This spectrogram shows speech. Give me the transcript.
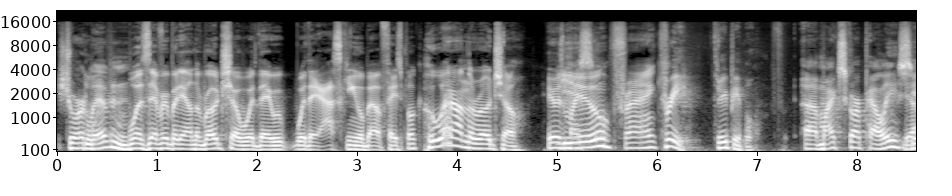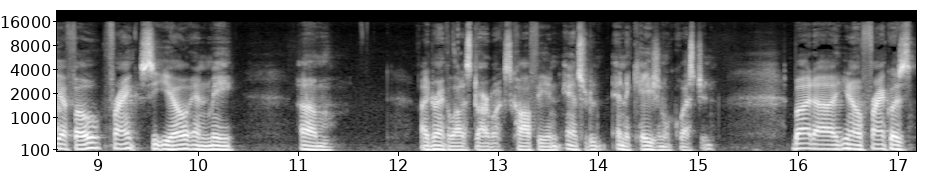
short lived and Was everybody on the roadshow? Were they were they asking you about Facebook? Who went on the roadshow? It was you, my- Frank. three, three people. Uh, Mike Scarpelli, CFO, Frank, CEO, and me. Um, I drank a lot of Starbucks coffee and answered an occasional question. But uh, you know, Frank was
